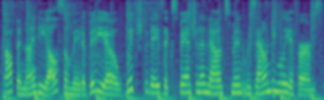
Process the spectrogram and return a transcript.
Copa 90 also made a video, which today's expansion announcement resoundingly affirms.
